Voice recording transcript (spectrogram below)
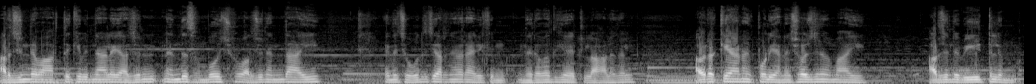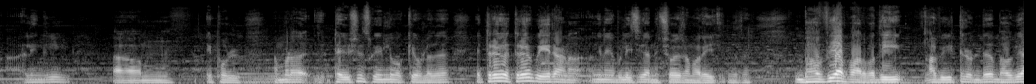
അർജുന്റെ വാർത്തയ്ക്ക് പിന്നാലെ അർജുൻ എന്ത് സംഭവിച്ചു അർജുൻ എന്തായി എന്ന് ചോദിച്ചറിഞ്ഞവരായിരിക്കും നിരവധിയായിട്ടുള്ള ആളുകൾ. അവരൊക്കെയാണ് ഇപ്പോൾ ഈ അനുശോചനവുമായി അർജുന്റെ വീട്ടിലും അല്ലെങ്കിൽ ഇപ്പോൾ നമ്മുടെ ടെലിവിഷൻ സ്ക്രീനിലും ഒക്കെ ഉള്ളത് എത്രയോ എത്രയോ പേരാണ് അങ്ങനെ വിളിച്ച് അനുശോചനം അറിയിക്കുന്നത്. ഭവ്യ പാർവതി ആ വീട്ടിലുണ്ട്. ഭവ്യ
